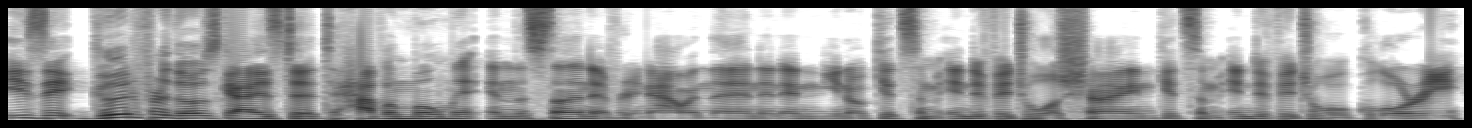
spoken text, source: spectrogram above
is it good for those guys to, to have a moment in the sun every now and then and, and you know get some individual shine, get some individual glory?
